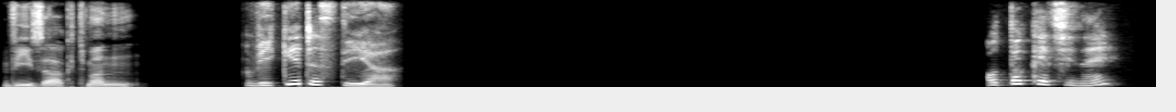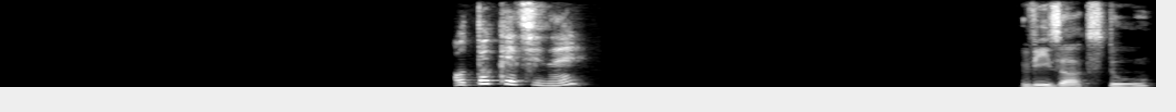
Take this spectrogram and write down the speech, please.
Wie sagt man Wie geht es dir? 어떻게 지내? 어떻게 지내? Wie sagst du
